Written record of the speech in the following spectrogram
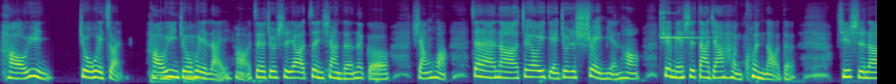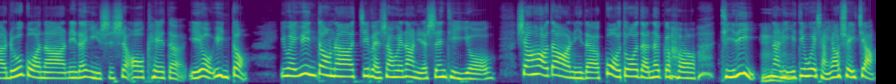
好运就会转。好运就会来，哈，这就是要正向的那个想法。再来呢，最后一点就是睡眠，哈，睡眠是大家很困扰的。其实呢，如果呢，你的饮食是 OK 的，也有运动，因为运动呢，基本上会让你的身体有消耗到你的过多的那个 体力，那你一定会想要睡觉。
